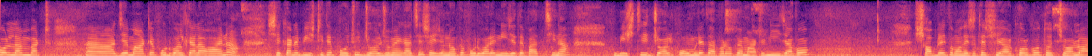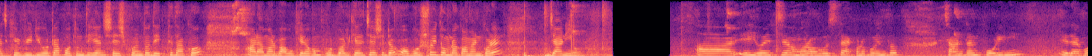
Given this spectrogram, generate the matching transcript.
করলাম বাট যে মাঠে ফুটবল খেলা হয় না, সেখানে বৃষ্টিতে প্রচুর জল জমে গেছে, সেই জন্য ওকে ফুটবলে নিয়ে যেতে পারছি না। বৃষ্টির জল কমলে তারপর ওকে মাঠে নিয়ে যাব। সবটাই তোমাদের সাথে শেয়ার করব। তো চলো আজকের ভিডিওটা প্রথম থেকে শেষ পর্যন্ত দেখতে থাকো। আর আমার বাবু কীরকম ফুটবল খেলছে, সেটা অবশ্যই তোমরা কমেন্ট করে জানিও। আর এই হয়েছে আমার অবস্থা এখনও পর্যন্ত চান টান করিনি। এ দেখো,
